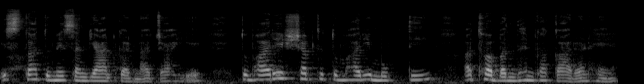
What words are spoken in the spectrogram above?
इसका तुम्हें संज्ञान करना चाहिए। तुम्हारे शब्द तुम्हारी मुक्ति अथवा बंधन का कारण है।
